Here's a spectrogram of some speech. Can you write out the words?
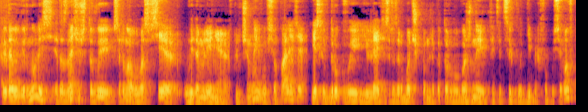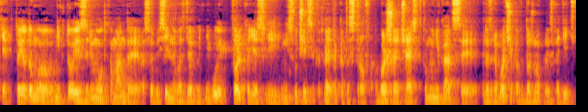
Когда вы вернулись, это значит, что вы все равно, у вас все уведомления включены, вы все палите. Если вдруг вы являетесь разработчиком, для которого важны эти циклы гиперфокусировки, то я думаю, никто из ремоут-команды особо сильно вас дергать не будет, только если не случится какая-то катастрофа. Большая часть коммуникации разработчиков должно происходить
